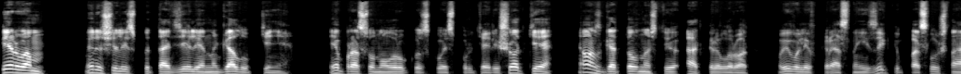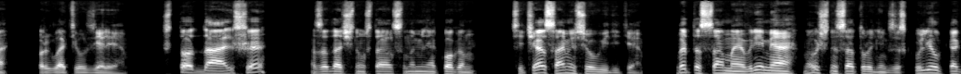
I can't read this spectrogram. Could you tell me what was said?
Первым мы решили испытать зелье на Голубкине. Я просунул руку сквозь прутья решетки, а он с готовностью открыл рот, вывалив красный язык и послушно проглотил зелье. «Что дальше?» — озадаченно уставился на меня Коган. «Сейчас сами все увидите». В это самое время научный сотрудник заскулил, как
